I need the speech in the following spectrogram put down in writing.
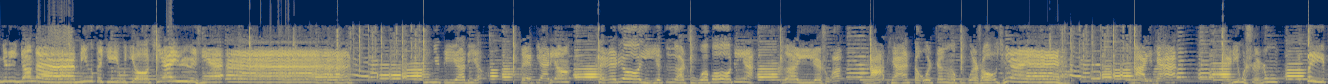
你的娘啊名字就叫田玉仙，你爹爹在汴梁开了一个珠宝店，可以说哪天都挣不少钱。那一天，刘世荣被子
